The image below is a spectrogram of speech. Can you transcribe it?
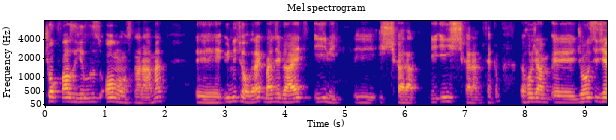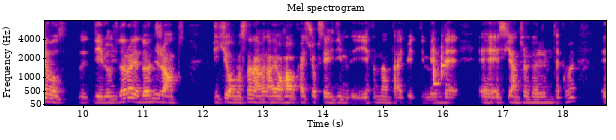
çok fazla yıldız olmamasına rağmen e, ünite olarak bence gayet iyi bir e, iş çıkaran, iyi, iyi iş çıkaran bir takım. E, hocam e, Josie Jewell diye bir oyuncular var ya 4. round piki olmasına rağmen Iowa Hawkeyes çok sevdiğim, yakından takip ettiğim benim de e, eski antrenörlerimin takımı. E,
